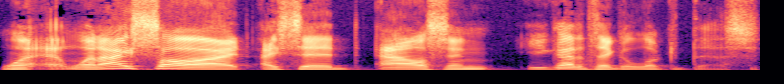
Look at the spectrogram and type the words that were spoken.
When, when I saw it, I said, Allison, you got to take a look at this.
